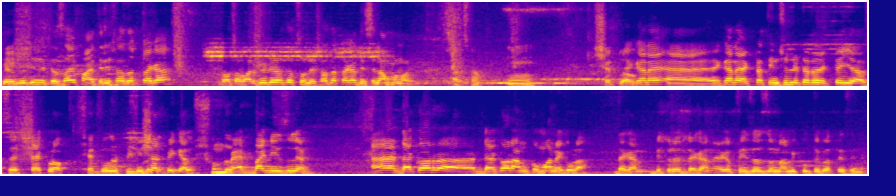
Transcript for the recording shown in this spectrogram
কেউ যদি নিতে চাই পঁয়ত্রিশ হাজার টাকা গতবার ভিডিওতে চল্লিশ হাজার টাকা দিছিলাম মনে হয়। আচ্ছা। শেকলক এখানে এখানে একটা তিনশো লিটারের একটা ইয়ে আছে শেকলক শেকলকের ফিশার পিকেল সুন্দর। ম্যাড বাই নিউজিল্যান্ড হ্যাঁ ডেকর ডেকর আনকমন এগুলা। দেখেন ভিতরে দেখেন ফ্রিজের জন্য আমি খুলতে পারতেছি না।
